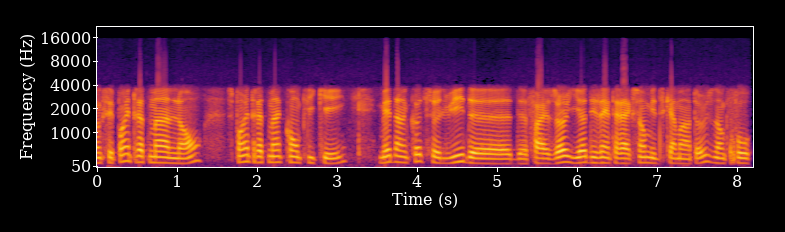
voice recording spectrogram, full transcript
Donc, c'est pas un traitement long. C'est pas un traitement compliqué. Mais dans le cas de celui de, de Pfizer, il y a des interactions médicamenteuses, donc il faut,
